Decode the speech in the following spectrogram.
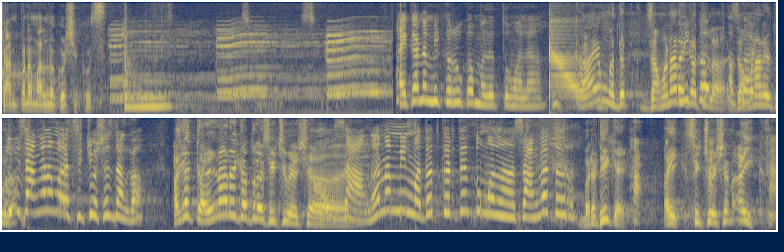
शहाणपणा मला नको शिकूस. ऐका ना मी करू का मदत तुम्हाला? काय मदत? जमणार आहे का मी तुला? कर- जमणार आहे तुला? तुम्ही सांगा ना मला सिच्युएशन सांगा. अगं कळणार आहे का तुला अहो, सिच्युएशन सांगा ना मी मदत करते ना तुम्हाला. सांगा तर. बरं ठीक हा. आहे ऐक सिच्युएशन ऐक. हा.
